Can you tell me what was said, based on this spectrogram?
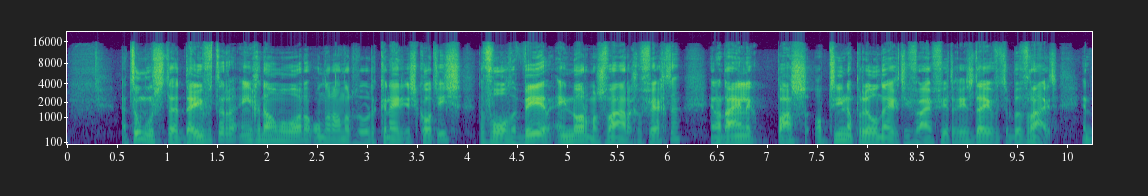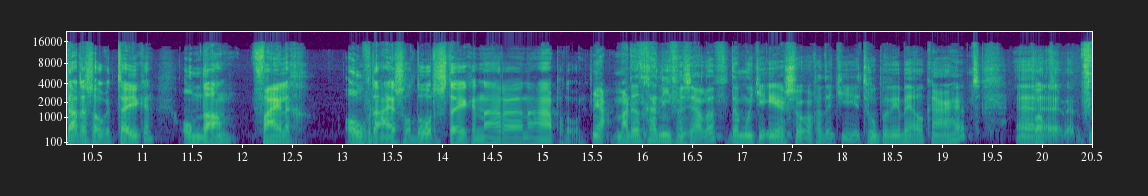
En toen moest Deventer ingenomen worden, onder andere door de Canadian Scotties. Er volgden weer enorme zware gevechten. En uiteindelijk pas op 10 april 1945 is Deventer bevrijd. En dat is ook het teken om dan veilig over de IJssel door te steken naar, eh, naar Apeldoorn. Ja, maar dat gaat niet vanzelf. Dan moet je eerst zorgen dat je je troepen weer bij elkaar hebt. Eh,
